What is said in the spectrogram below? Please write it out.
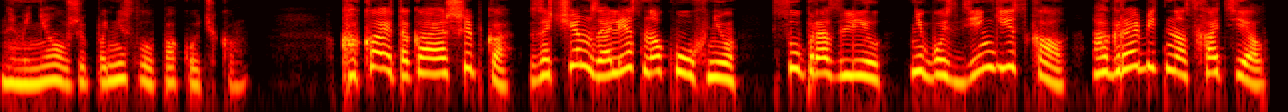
На меня уже понесло по кочкам. «Какая такая ошибка? Зачем залез на кухню? Суп разлил, небось деньги искал, ограбить нас хотел».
